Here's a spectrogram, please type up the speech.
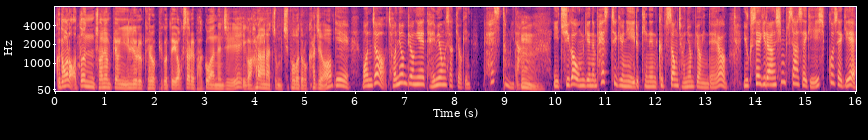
그동안 어떤 전염병이 인류를 괴롭히고 또 역사를 바꿔왔는지 이거 하나하나 좀 짚어보도록 하죠. 예, 먼저 전염병의 대명사격인 페스트입니다. 음. 이 쥐가 옮기는 페스트균이 일으키는 급성 전염병인데요. 6세기랑 14세기, 19세기에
